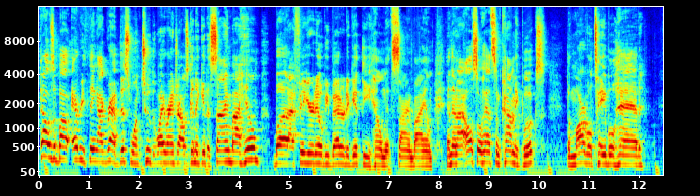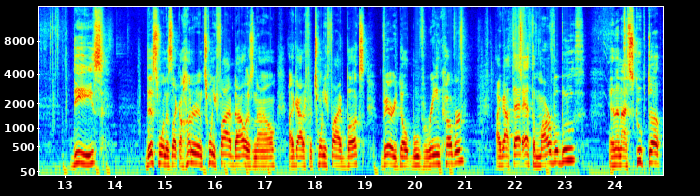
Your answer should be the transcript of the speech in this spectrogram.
that was about everything. I grabbed this one too, the White Ranger. I was going to get a sign by him, but I figured it would be better to get the helmet signed by him. And then I also had some comic books. The Marvel table had these. This one is like $125 now. I got it for 25 bucks. Very dope Wolverine cover. I got that at the Marvel booth. And then I scooped up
